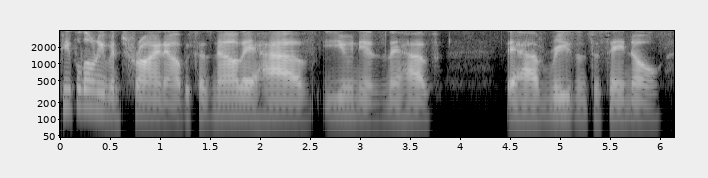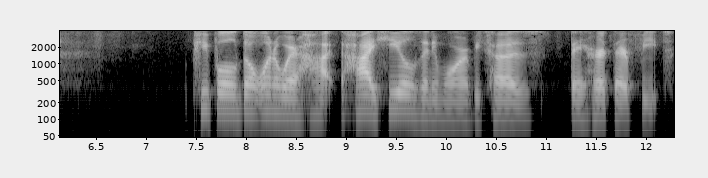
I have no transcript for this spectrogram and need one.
people don't even try now because now they have unions and they have they have reasons to say no. People don't want to wear high, high heels anymore because they hurt their feet.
